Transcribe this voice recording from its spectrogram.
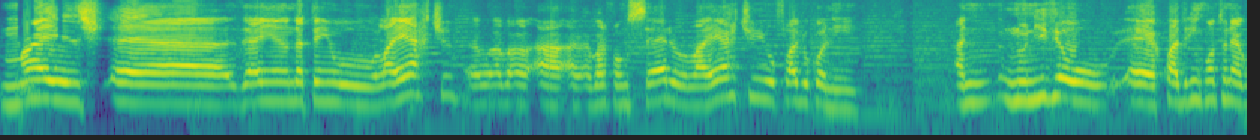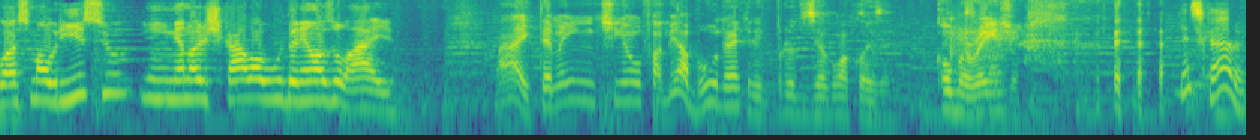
Mas é, daí ainda tem o Laerte, agora falando sério, o Laerte e o Flávio Colim. No nível é, quadrinho enquanto negócio, Maurício, e em menor escala, o Daniel Azulay. Ah, e também tinha o Fabiabu, né? Que ele produzia alguma coisa. Combo Ranger. Quem é esse cara?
